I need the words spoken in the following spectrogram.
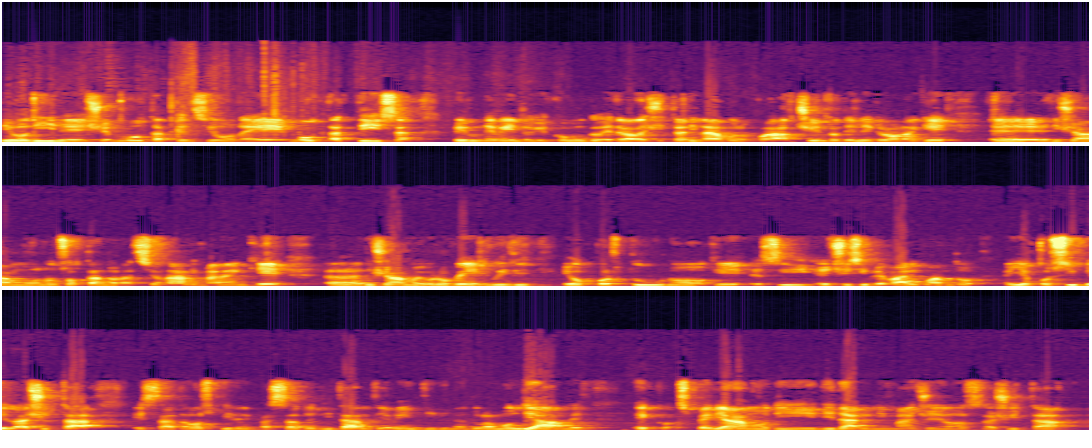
devo dire c'è molta attenzione e molta attesa per un evento che comunque vedrà la città di Napoli un po' al centro delle cronache eh, diciamo non soltanto nazionali ma anche eh, diciamo europee quindi è opportuno che si, eh, ci si prepari quando è possibile la città è stata ospite in passato di tanti eventi di natura mondiale ecco speriamo di, di dare un'immagine della nostra città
